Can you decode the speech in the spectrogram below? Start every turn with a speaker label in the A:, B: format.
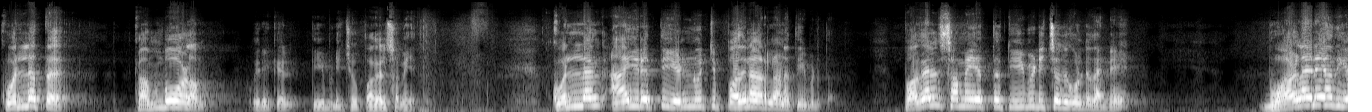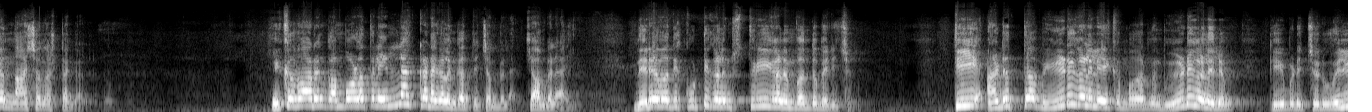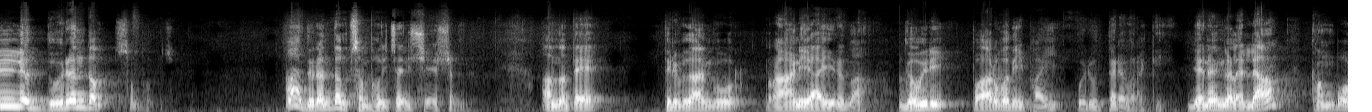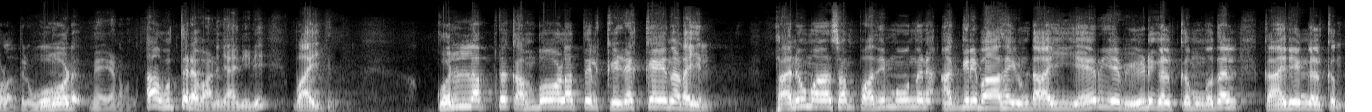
A: കൊല്ലത്ത് കമ്പോളം ഒരിക്കൽ തീപിടിച്ചു പകൽ സമയത്ത്. കൊല്ലം ആയിരത്തി എണ്ണൂറ്റി പതിനാറിലാണ് തീപിടുത്തം പകൽ സമയത്ത് തീപിടിച്ചത് കൊണ്ട് തന്നെ വളരെയധികം നാശനഷ്ടങ്ങൾ. മിക്കവാറും കമ്പോളത്തിലെ എല്ലാ കടകളും കത്തിച്ചമ്പല ചാമ്പലായി. നിരവധി കുട്ടികളും സ്ത്രീകളും വെന്തു മരിച്ചു. തീ അടുത്ത വീടുകളിലേക്ക് പകർന്ന് വീടുകളിലും തീപിടിച്ചൊരു വലിയ ദുരന്തം സംഭവിച്ചു. ആ ദുരന്തം സംഭവിച്ചതിന് ശേഷം അന്നത്തെ തിരുവിതാംകൂർ റാണിയായിരുന്ന ഗൗരി പാർവതിഭായി ഒരു ഉത്തരവിറക്കി. ജനങ്ങളെല്ലാം കമ്പോളത്തിൽ ഓട് മേയണമെന്ന്. ആ ഉത്തരവാണ് ഞാനിനി വായിക്കുന്നത്. കൊല്ലത്ത് കമ്പോളത്തിൽ കിഴക്കേ നടയിൽ ധനുമാസം പതിമൂന്നിന് അഗ്നിബാധയുണ്ടായി. ഏറിയ വീടുകൾക്കും മുതൽ കാര്യങ്ങൾക്കും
